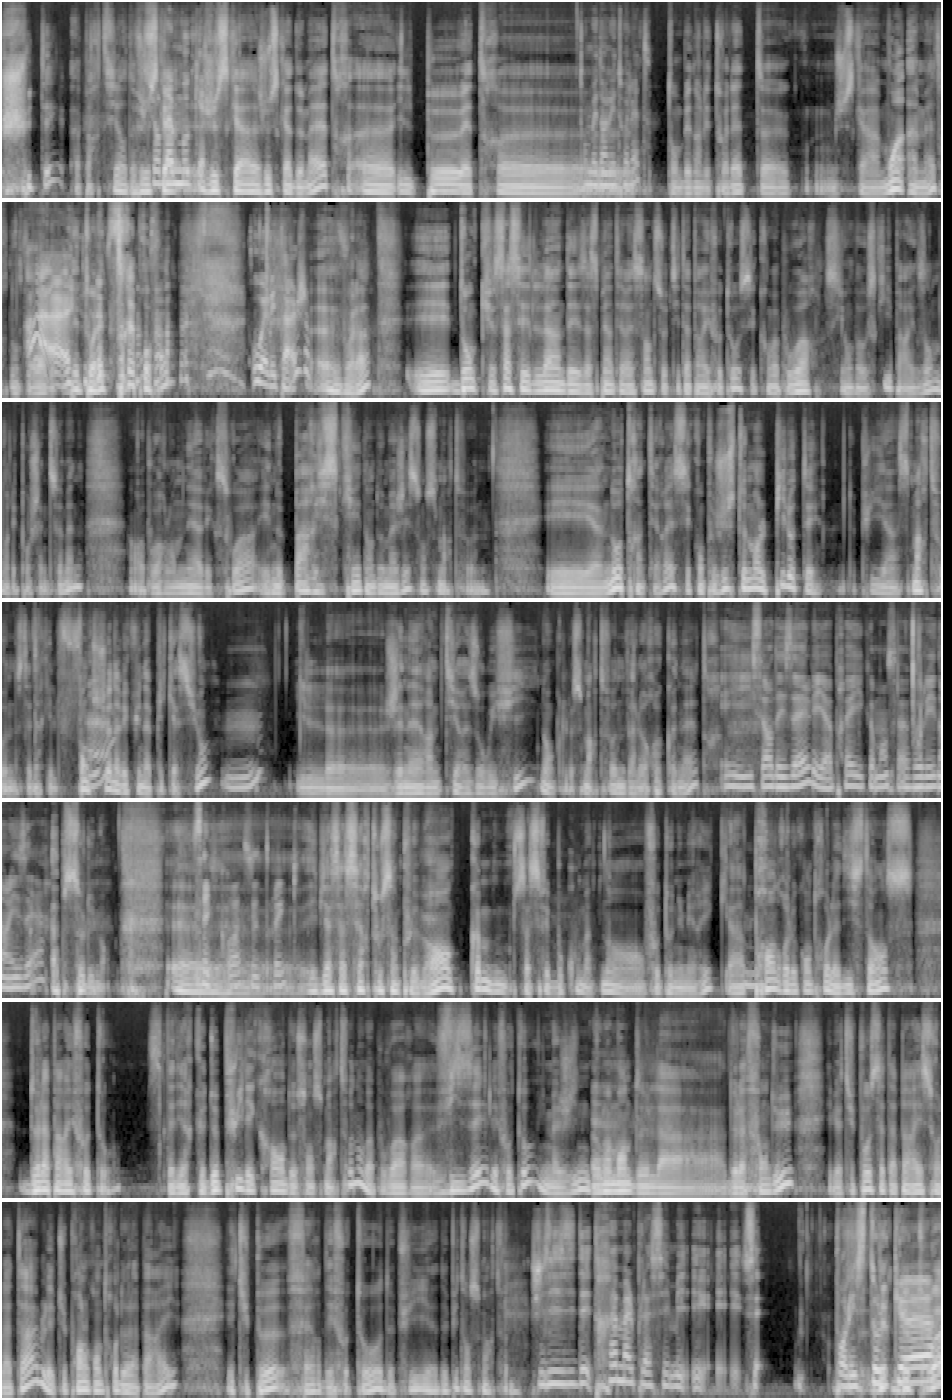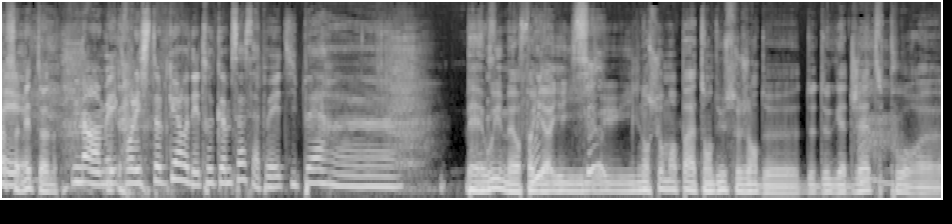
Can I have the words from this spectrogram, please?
chuter à partir de jusqu'à jusqu'à jusqu'à 2 mètres. Euh, il peut être euh, Tomber dans les toilettes tomber dans les toilettes euh, jusqu'à moins 1 mètre, donc Ah. des toilettes très profondes. Ou à l'étage. Euh, voilà. Et donc, ça, c'est l'un des aspects intéressants de ce petit appareil photo, c'est qu'on va pouvoir, si on va au ski par exemple, dans les prochaines semaines, on va pouvoir l'emmener avec soi et ne pas risquer d'endommager son smartphone. Et un autre intérêt, c'est qu'on peut justement le piloter depuis un smartphone, c'est-à-dire qu'il fonctionne avec une application. Mhm. Il euh, génère un petit réseau Wi-Fi, donc le smartphone va le reconnaître. Et il sort des ailes et après il commence à voler dans les airs? Absolument. Euh, C'est quoi, ce truc? Eh bien, ça sert tout simplement, comme ça se fait beaucoup maintenant en photo numérique, à Mm. prendre le contrôle à distance de l'appareil photo. C'est-à-dire que depuis l'écran de son smartphone, on va pouvoir euh, viser les photos. Imagine, au moment de la, de la fondue, eh bien, tu poses cet appareil sur la table et tu prends le contrôle de l'appareil et tu peux faire des photos depuis, euh, depuis ton smartphone. J'ai des idées très mal placées, mais et- et- c'est- pour les De- de stalkers. toi, et- ça m'étonne. Non, mais pour les stalkers ou des trucs comme ça, ça peut être hyper. euh, Ben oui, mais enfin, Oui, il y a- ils, si. ils n'ont sûrement pas attendu ce genre de, de, de gadget pour, euh,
